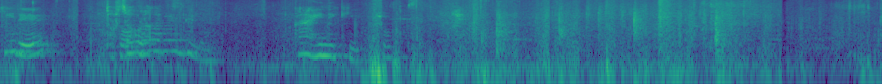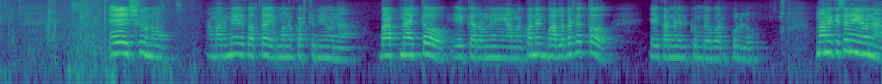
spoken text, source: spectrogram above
কি রে? কাহিনী কি? এই শোনো আমার মেয়ের কথাই মনে কষ্ট নিও না। বাপ নাই তো এই কারণে আমাকে অনেক ভালোবাসে তো এই কারণে এরকম ব্যবহার করল। মানে কিছু নিও না।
